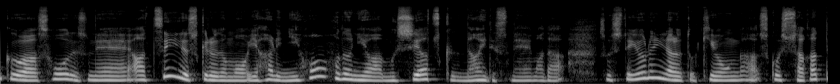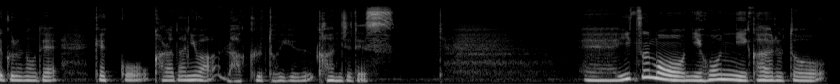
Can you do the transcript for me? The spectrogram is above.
ークはそうですね暑いですけれどもやはり日本ほどには蒸し暑くないですねまだ。そして夜になると気温が少し下がってくるので結構体には楽という感じです、えー、いつも日本に帰ると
